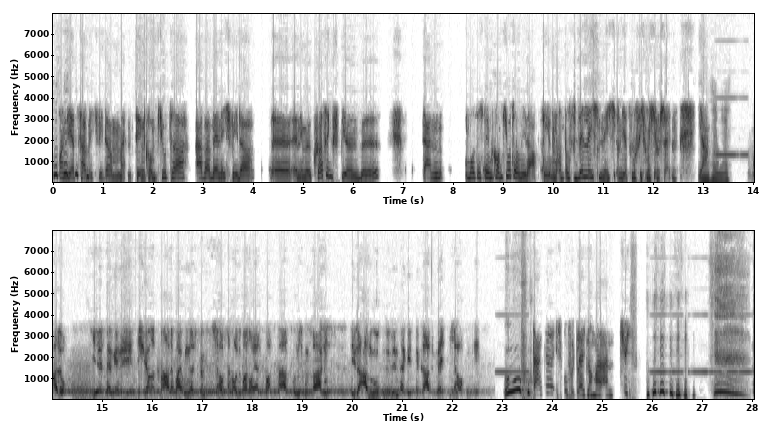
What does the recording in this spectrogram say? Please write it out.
Und jetzt habe ich wieder mein- den Computer. Aber wenn ich wieder äh, Animal Crossing spielen will, dann muss ich den Computer wieder abgeben. Und das will ich nicht. Und jetzt muss ich mich entscheiden. Ja. Mhm. Hallo, hier ist der René. Ich höre gerade bei 150 auf der Autobahn euren Podcast und ich muss sagen, diese anrufende Winter geht mir gerade mächtig auf den Keks. Danke, ich rufe gleich nochmal an. Tschüss.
